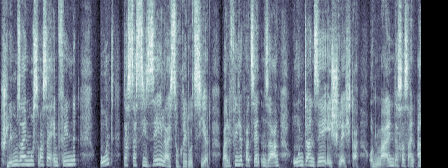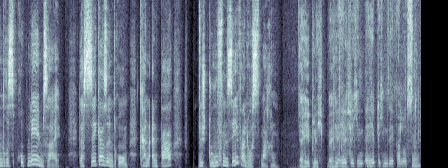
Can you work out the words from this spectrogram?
schlimm sein muss, was er empfindet und dass das die Sehleistung reduziert, weil viele Patienten sagen, und dann sehe ich schlechter und meinen, dass das ein anderes Problem sei. Das Sieger-Syndrom kann ein paar Stufen Sehverlust machen. Erheblich, erheblich. Erheblichen, erheblichen Sehverlust. Mhm.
